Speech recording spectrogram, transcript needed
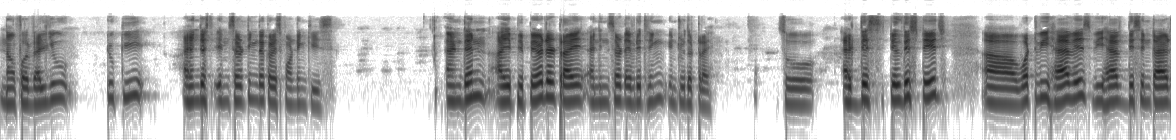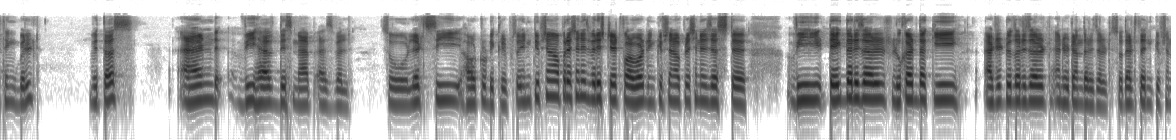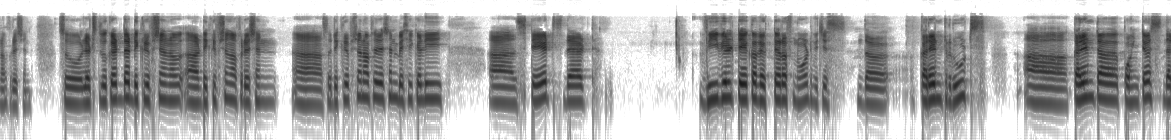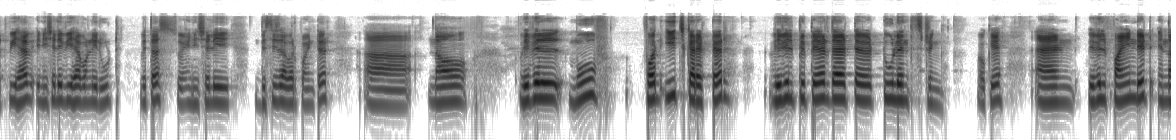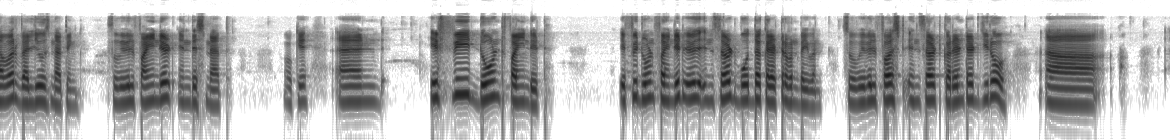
Now for value to key, and just inserting the corresponding keys and then I prepare the trie and insert everything into the trie. So at this till this stage, uh, what we have is we have this entire thing built with us, and we have this map as well. So let's see how to decrypt. So encryption operation is very straightforward. Encryption operation is just uh, we take the result, look at the key, add it to the result, and return the result. So that's the encryption operation. So let's look at the decryption uh, decryption operation. Uh, so decryption operation basically uh, states that we will take a vector of node which is the current roots uh, current uh, pointers that we have initially we have only root with us so initially this is our pointer uh, now we will move for each character we will prepare that two length string okay and we will find it in our values mapping. So we will find it in this map okay? And if we don't find it if we don't find it we will insert both the character one by one. So we will first insert current at 0 uh,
